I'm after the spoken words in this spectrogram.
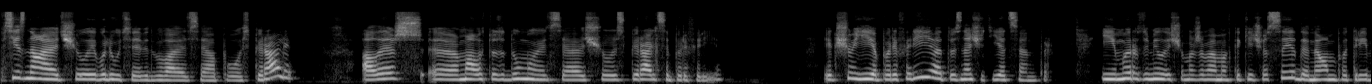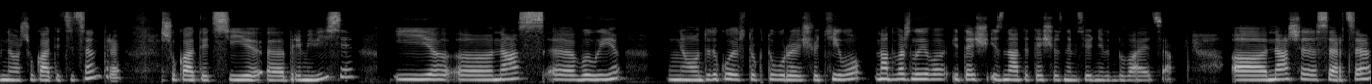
Всі знають, що еволюція відбувається по спіралі, але ж е, мало хто задумується, що спіраль це периферія. Якщо є периферія, то значить є центр. І ми розуміли, що ми живемо в такі часи, де нам потрібно шукати ці центри, шукати ці е, прямі вісі, і е, нас вели до такої структури, що тіло надважливо, і те, і знати те, що з ним сьогодні відбувається. А, Наше серце,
